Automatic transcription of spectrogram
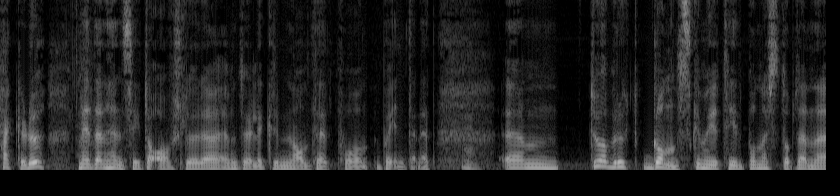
hacker du med den hensikt å avsløre eventuelle kriminalitet på, på internett. Mm. Um, du har brukt ganske mye tid på å nøste opp denne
